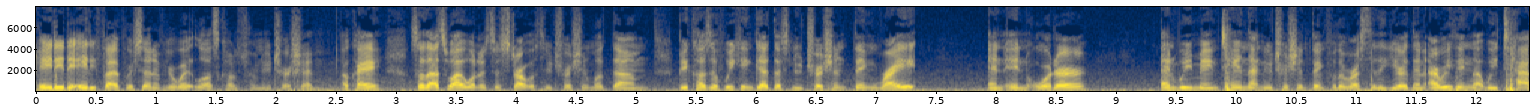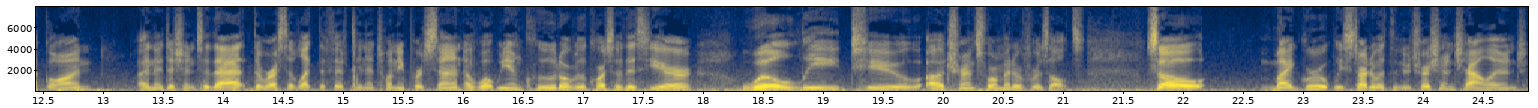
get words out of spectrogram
80 to 85% of your weight loss comes from nutrition. Okay. So that's why I wanted to start with nutrition with them because if we can get this nutrition thing right and in order and we maintain that nutrition thing for the rest of the year, then everything that we tack on in addition to that, the rest of like the 15 to 20% of what we include over the course of this year will lead to uh, transformative results. So, my group, we started with the nutrition challenge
